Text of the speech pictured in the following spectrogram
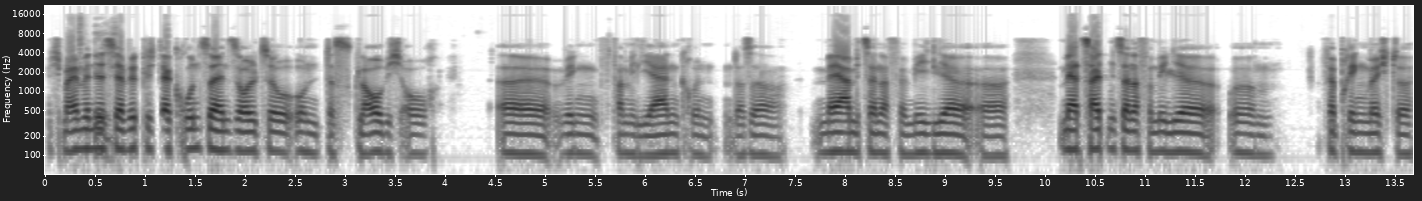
Ich meine, wenn es ja wirklich der Grund sein sollte, und das glaube ich auch, äh, wegen familiären Gründen, dass er mehr mit seiner Familie, äh, mehr Zeit mit seiner Familie ähm, verbringen möchte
